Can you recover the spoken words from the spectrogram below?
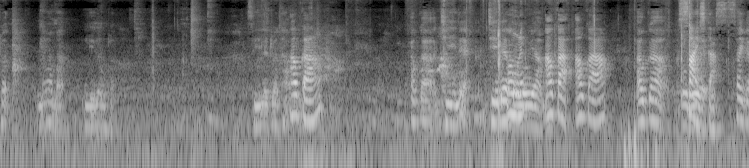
ထွက်နောက်မှလေးလုံးထွက် စီလက်ထွက်ထားအောက်ကအောက်က J နဲ့ J နဲ့ပုံ3လေလုံးရအောက်ကအောက်ကအောက်က Size က size က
